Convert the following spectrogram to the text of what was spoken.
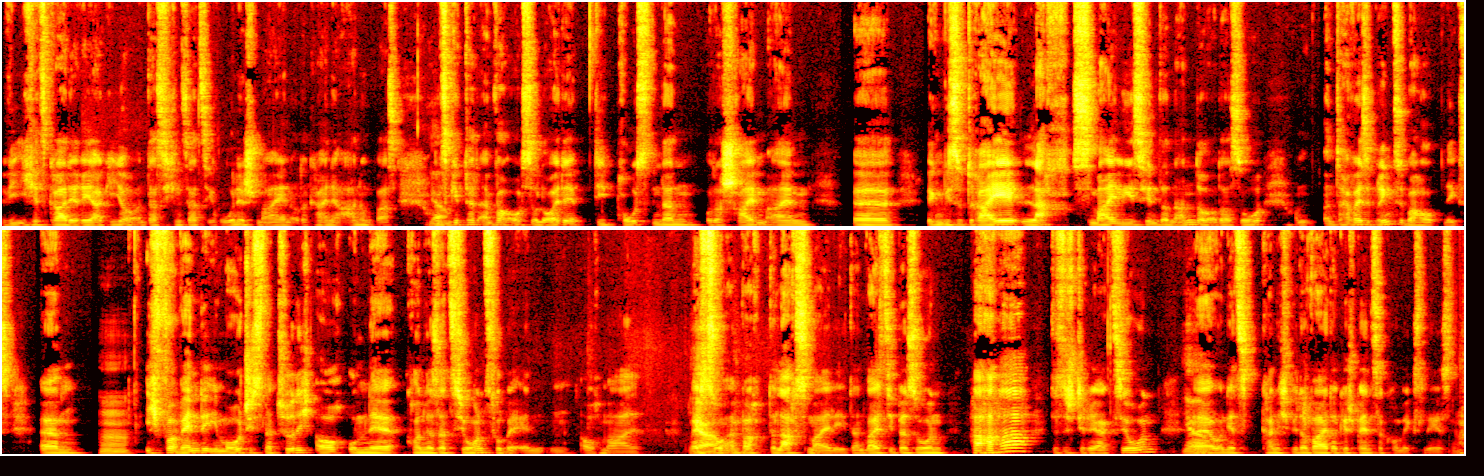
wie ich jetzt gerade reagiere und dass ich einen Satz ironisch meine oder keine Ahnung was. Ja. Und es gibt halt einfach auch so Leute, die posten dann oder schreiben einem äh, irgendwie so drei Lach-Smileys hintereinander oder so. Und, und teilweise bringt es überhaupt nichts. Ähm, hm. Ich verwende Emojis natürlich auch, um eine Konversation zu beenden, auch mal. Weißt ja. so einfach der Lach-Smiley. Dann weiß die Person, hahaha, das ist die Reaktion. Ja. Äh, und jetzt kann ich wieder weiter Gespenstercomics lesen.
